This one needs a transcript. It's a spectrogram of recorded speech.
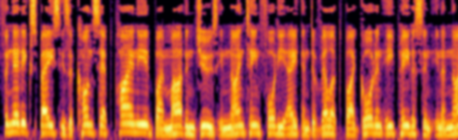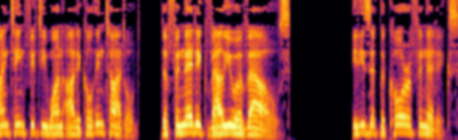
Phonetic space is a concept pioneered by Martin Joos in 1948 and developed by Gordon E. Peterson in a 1951 article entitled, The Phonetic Value of Vowels. It is at the core of phonetics.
